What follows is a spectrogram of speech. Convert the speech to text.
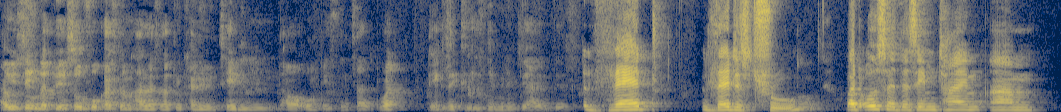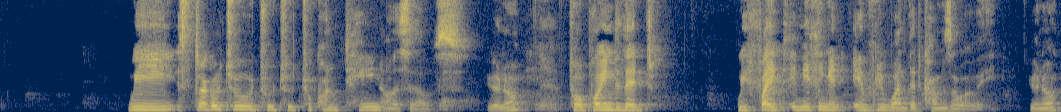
Are we saying that we are so focused on others that we can't even tame our own beast inside? What exactly is the meaning behind this? that that is true but also at the same time um, we struggle to, to, to, to contain ourselves you know to a point that we fight anything and everyone that comes our way you know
